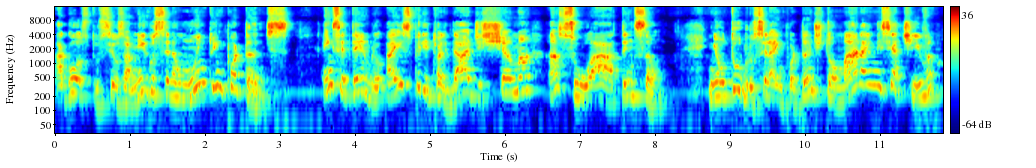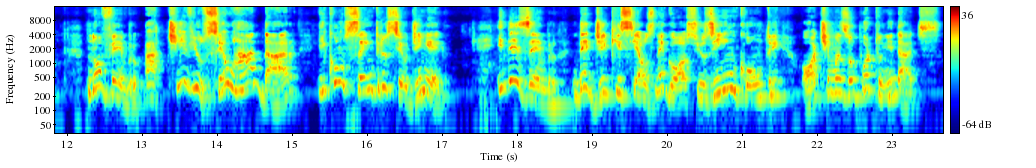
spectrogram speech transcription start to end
Agosto, seus amigos serão muito importantes. Em setembro, a espiritualidade chama a sua atenção. Em outubro, será importante tomar a iniciativa. Novembro, ative o seu radar e concentre o seu dinheiro. E dezembro, dedique-se aos negócios e encontre ótimas oportunidades.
